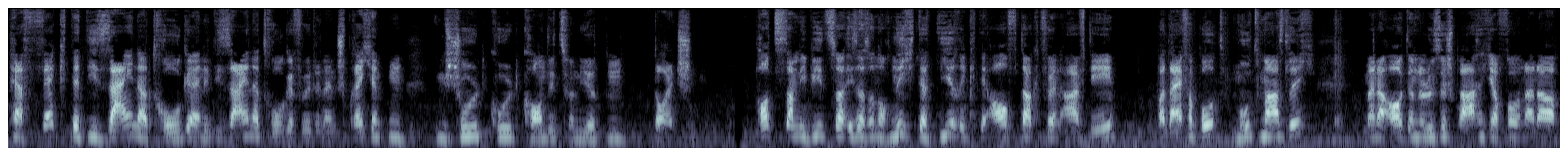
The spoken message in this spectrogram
perfekte Designerdroge, eine Designerdroge für den entsprechenden im Schuldkult konditionierten Deutschen. Potsdam-Ibiza ist also noch nicht der direkte Auftakt für ein AfD-Parteiverbot, mutmaßlich. In meiner Audioanalyse sprach ich ja von einer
